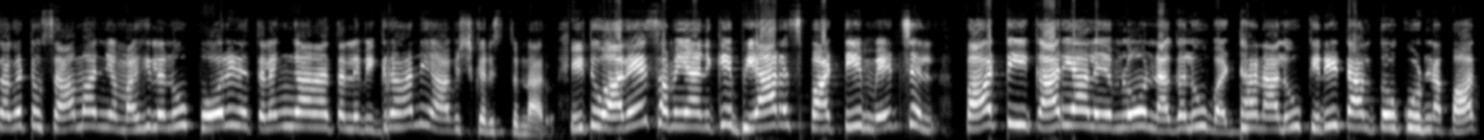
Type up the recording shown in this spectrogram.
సగటు సామాన్య మహిళను పోలిన తెలంగాణ తల్లి విగ్రహాన్ని ఆవిష్కరిస్తున్నారు. ఇటు అదే సమయానికి బీఆర్ఎస్ పార్టీ మేడ్చల్ పార్టీ కార్యాలయంలో నగలు వడ్డానాలు కిరీటాలతో కూడిన పాత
